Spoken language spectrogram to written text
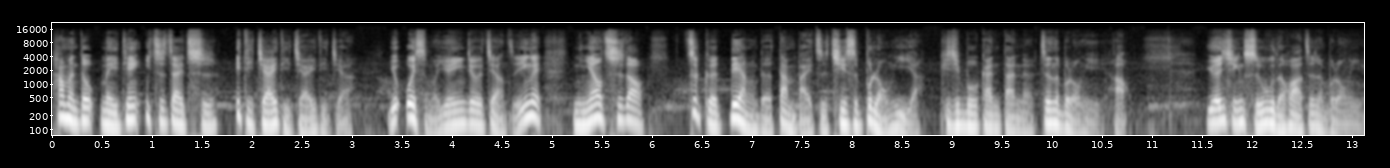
他们都每天一直在吃，一直加、一直加、一直加。又为什么？原因就是这样子，因为你要吃到这个量的蛋白质，其实不容易啊，其实不简单的，真的不容易。好，原型食物的话，真的不容易。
